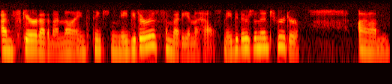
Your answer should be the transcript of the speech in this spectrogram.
I'm scared out of my mind, thinking maybe there is somebody in the house. Maybe there's an intruder. Um,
